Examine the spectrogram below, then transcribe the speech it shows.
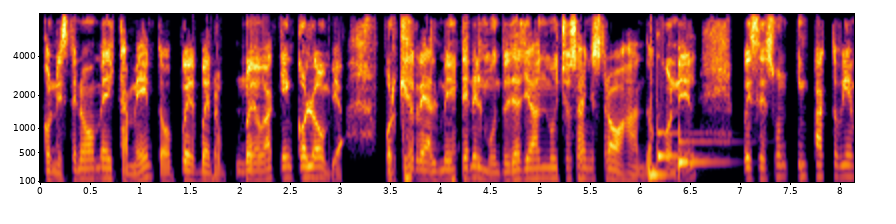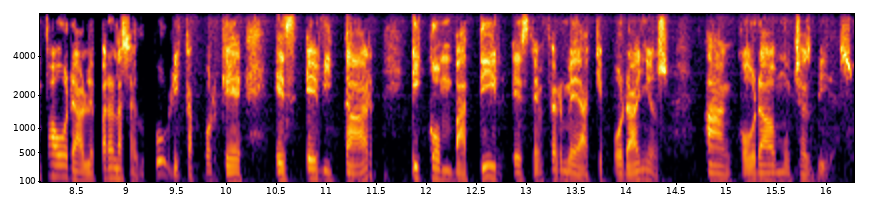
con este nuevo medicamento, pues bueno, nuevo aquí en Colombia, porque realmente en el mundo ya llevan muchos años trabajando con él, pues es un impacto bien favorable para la salud pública, porque es evitar y combatir esta enfermedad que por años han cobrado muchas vidas.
